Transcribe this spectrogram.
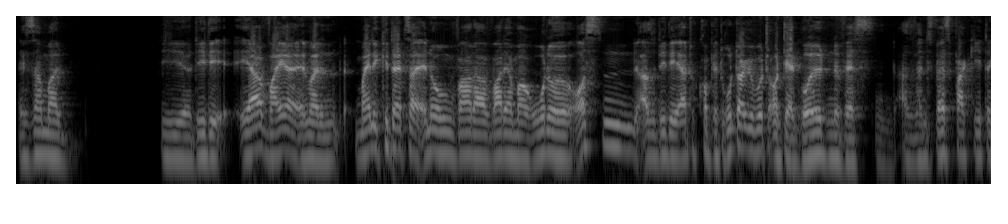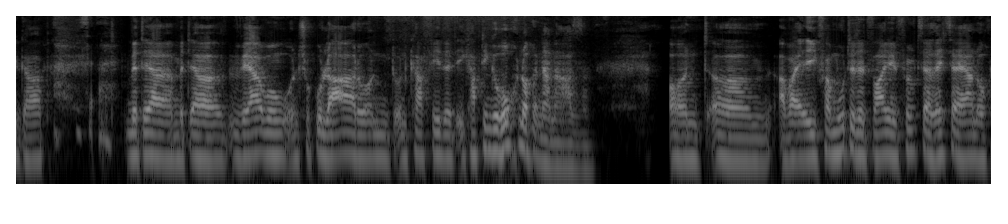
ich sag mal, die DDR war ja, meine, meine Kindheitserinnerung war, da war der marode Osten, also DDR komplett runtergewutscht und der goldene Westen. Also wenn es Westpakete gab, mit der, mit der Werbung und Schokolade und, und Kaffee, ich habe den Geruch noch in der Nase. Und, ähm, aber ich vermute, das war in den 50er, 60er Jahren noch,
